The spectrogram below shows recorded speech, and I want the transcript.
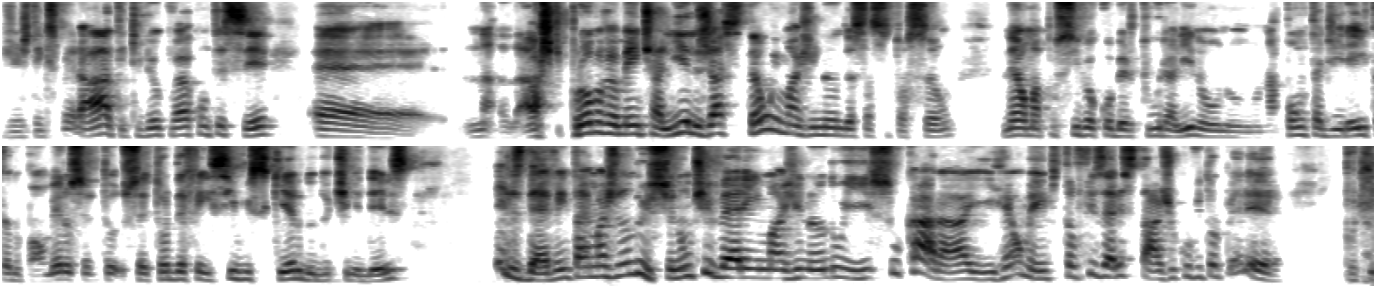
A gente tem que esperar, tem que ver o que vai acontecer. É, na, acho que provavelmente ali eles já estão imaginando essa situação, né? Uma possível cobertura ali no, no, na ponta direita do Palmeiras, o setor, o setor defensivo esquerdo do time deles eles devem estar imaginando isso. Se não tiverem imaginando isso, cara, aí realmente então fizeram estágio com o Vitor Pereira. Porque,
